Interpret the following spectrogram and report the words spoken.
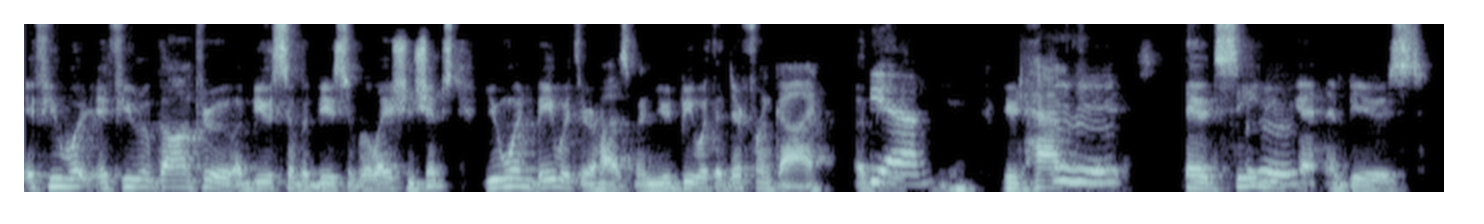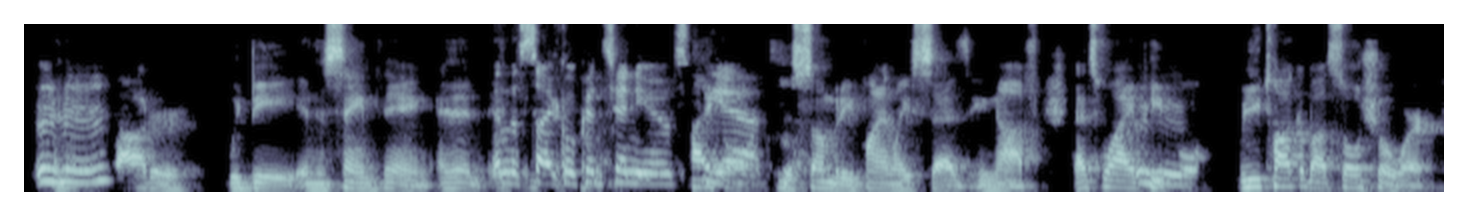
if you would if you had gone through abusive abusive relationships you wouldn't be with your husband you'd be with a different guy Yeah. you. you'd have Mhm. kids they would see you Mhm. getting abused and Mhm. your daughter would be in the same thing and then And the cycle continues. cycle Yeah. until somebody finally says enough that's why Mhm. people when you talk about social work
